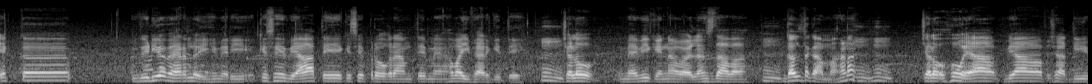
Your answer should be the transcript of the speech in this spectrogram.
ਇੱਕ ਵੀਡੀਓ ਵਾਇਰਲ ਹੋਈ ਸੀ ਮੇਰੀ ਕਿਸੇ ਵਿਆਹ ਤੇ ਕਿਸੇ ਪ੍ਰੋਗਰਾਮ ਤੇ ਮੈਂ ਹਵਾਈ ਫਾਇਰ ਕੀਤੇ। ਚਲੋ ਮੈਂ ਵੀ ਕਹਿੰਨਾ ਵਾਇਲੈਂਸ ਦਾ ਵਾ ਗਲਤ ਕੰਮ ਆ ਹਨਾ? ਚਲੋ ਹੋਇਆ ਵਿਆਹ ਸ਼ਾਦੀ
